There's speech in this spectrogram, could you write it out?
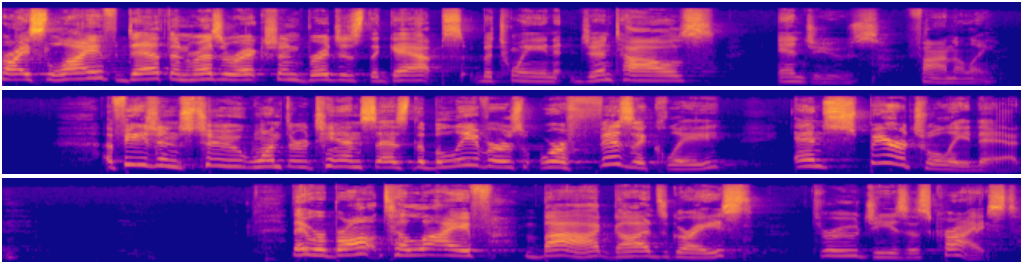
Christ's life, death, and resurrection bridges the gaps between Gentiles and Jews, finally. Ephesians 2 1 through 10 says the believers were physically and spiritually dead. They were brought to life by God's grace through Jesus Christ.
